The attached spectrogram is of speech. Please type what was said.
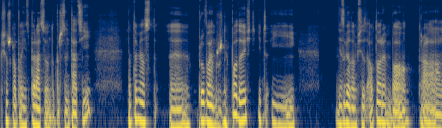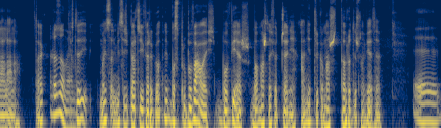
książka była inspiracją do prezentacji, natomiast y, próbowałem różnych podejść i, i nie zgadzam się z autorem, bo tralalalala, tak? Rozumiem. Wtedy moim zdaniem jesteś bardziej wiarygodny, bo spróbowałeś, bo wiesz, bo masz doświadczenie, a nie tylko masz teoretyczną wiedzę. Yy,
